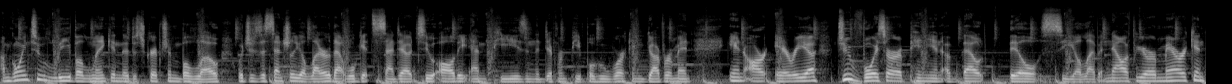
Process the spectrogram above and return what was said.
I'm going to leave a link in the description below, which is essentially a letter that will get sent out to all the MPs and the different people who work in government in our area to voice our opinion about Bill C 11. Now, if you're American,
